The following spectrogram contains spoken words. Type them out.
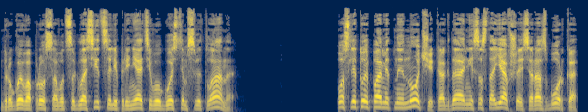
Другой вопрос, а вот согласится ли принять его гостем Светлана? После той памятной ночи, когда несостоявшаяся разборка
